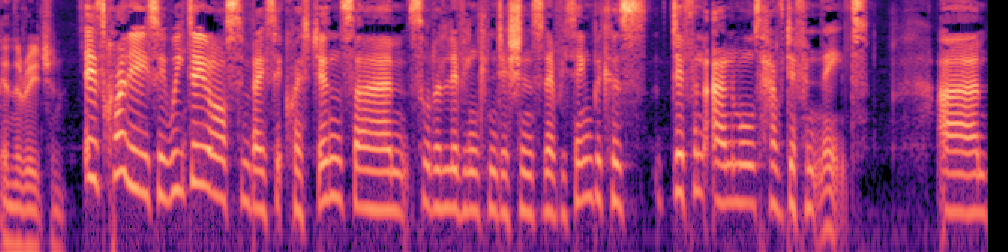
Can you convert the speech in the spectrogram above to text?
in the region? It's quite easy. We do ask some basic questions, um, sort of living conditions and everything, because different animals have different needs. Um,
